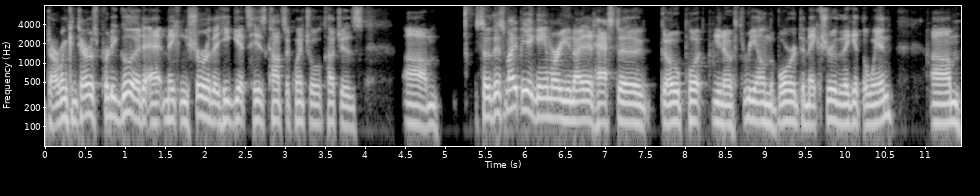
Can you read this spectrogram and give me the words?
Darwin Quintero is pretty good at making sure that he gets his consequential touches. Um, so this might be a game where United has to go put you know three on the board to make sure that they get the win. Um,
